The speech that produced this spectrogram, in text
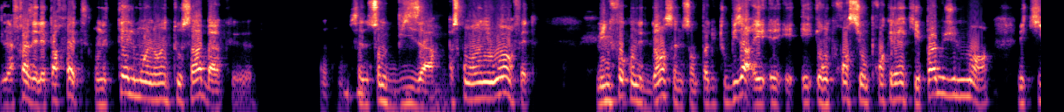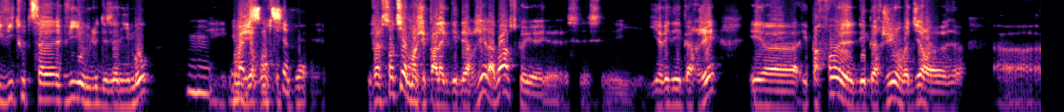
la phrase elle est parfaite. On est tellement loin de tout ça bah, que ça nous semble bizarre parce qu'on en est loin en fait. Mais une fois qu'on est dedans, ça ne semble pas du tout bizarre. Et, et, et on prend, si on prend quelqu'un qui n'est pas musulman, hein, mais qui vit toute sa vie au milieu des animaux, mhm. il, va le sentir. il va le sentir. Moi, j'ai parlé avec des bergers là-bas, parce qu'il y avait des bergers, et, euh, parfois des bergers, on va dire, euh, euh,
